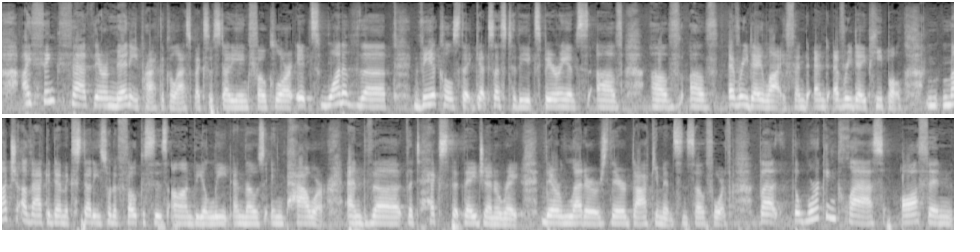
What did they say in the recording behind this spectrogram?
I think that there are many practical aspects of studying folklore. It's one of the vehicles that gets us to the experience of, of, of everyday life and, and everyday people. M much of academic study sort of focuses on the elite and those in power and the, the texts that they generate, their letters, their documents, and so forth. But the working class often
